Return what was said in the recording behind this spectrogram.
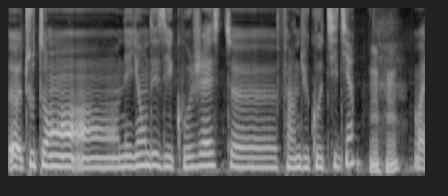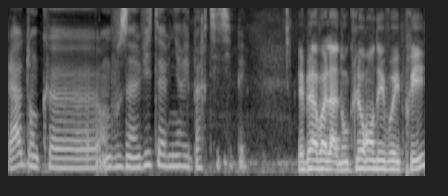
ah tout en, en, ayant des éco-gestes, enfin du quotidien. Mhm. Voilà, donc on vous invite à venir y participer. Et eh bien voilà, donc le rendez-vous est pris.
